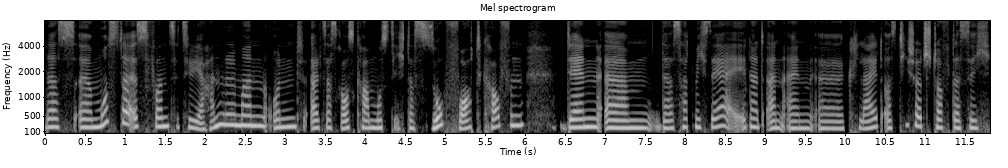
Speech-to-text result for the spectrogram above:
Das äh, Muster ist von Cecilia Handelmann und als das rauskam, musste ich das sofort kaufen, denn ähm, das hat mich sehr erinnert an ein äh, Kleid aus T-Shirt-Stoff, das ich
